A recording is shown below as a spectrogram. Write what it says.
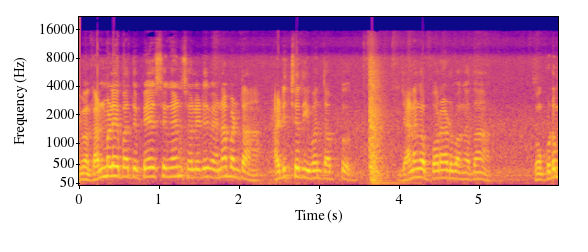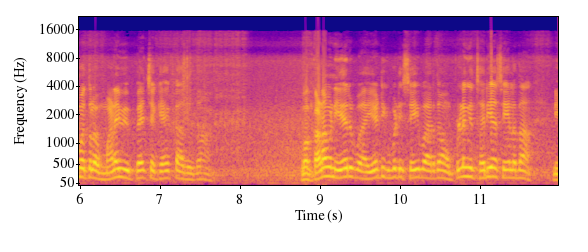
இவன் கண்மலையை பார்த்து பேசுங்கன்னு சொல்லிட்டு இவன் என்ன பண்ணிட்டான்? அடித்தது இவன் தப்பு. ஜனங்க போராடுவாங்க தான். உன் குடும்பத்தில் மனைவி பேச்சை கேட்காது தான். உன் கணவன் ஏறு ஏட்டிக்குப்படி செய்வார் தான். உன் பிள்ளைங்க சரியாக செய்யலை தான். நீ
